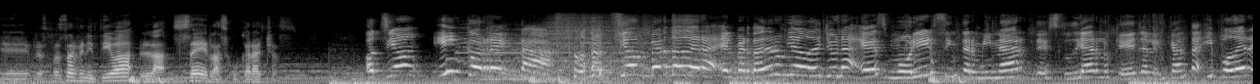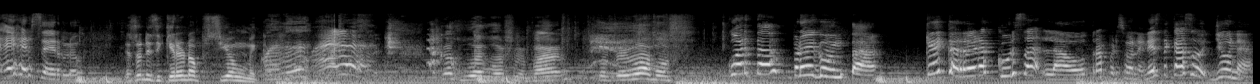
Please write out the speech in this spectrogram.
Eh, respuesta definitiva, la C, las cucarachas. Opción incorrecta. Opción verdadera. El verdadero miedo de Yuna es morir sin terminar de estudiar lo que a ella le encanta y poder ejercerlo. Eso ni siquiera es una opción, me cago. ¿Qué juego es, man? Continuamos. Cuarta pregunta. ¿Qué carrera cursa la otra persona? En este caso, Yuna.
